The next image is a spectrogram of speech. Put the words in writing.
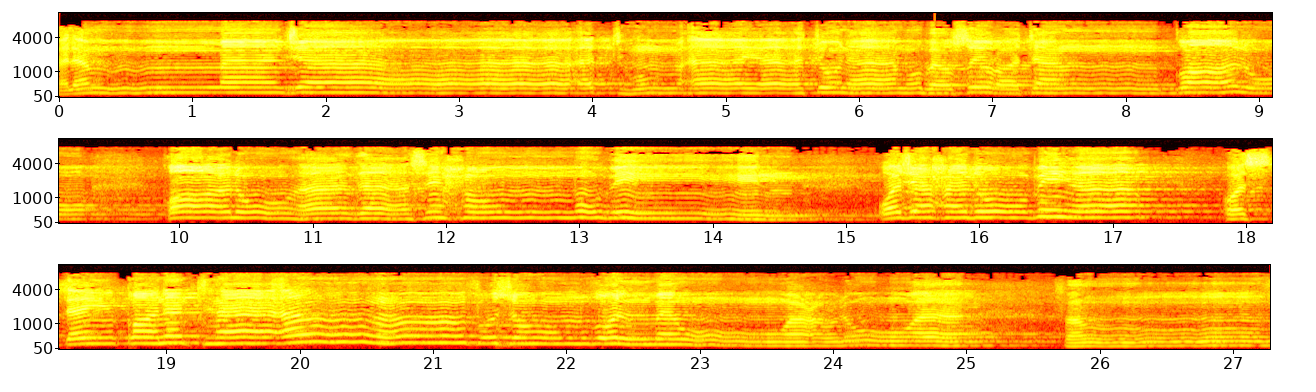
فلما جاءتهم آياتنا مبصرة قالوا قالوا هذا سحر مبين وجحدوا بها واستيقنتها أنفسهم ظلما وعلوا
